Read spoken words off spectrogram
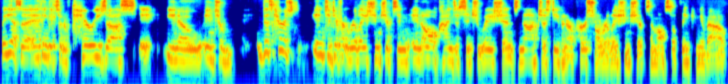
But yes i think it sort of carries us you know into this carries into different relationships in, in all kinds of situations, not just even our personal relationships. I'm also thinking about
